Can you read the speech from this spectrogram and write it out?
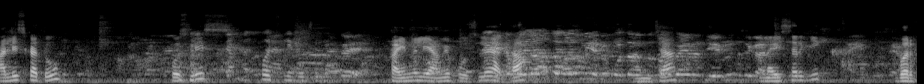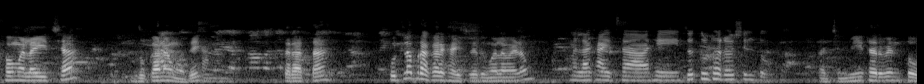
आलीस का तू? पोचलीस? पोचली पोचली. फायनली आम्ही पोचलोय आता. आमच्या नैसर्गिक बर्फमलाईच्या दुकानामध्ये. तर आता कुठला प्रकार खायचा आहे तुम्हाला मॅडम? मला खायचा आहे जो तू ठरवशील तो. अच्छा मी ठरवेन तो.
